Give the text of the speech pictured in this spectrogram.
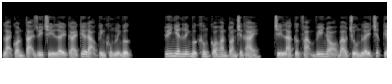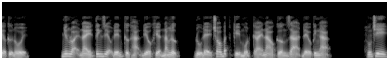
lại còn tại duy trì lấy cái kia đạo kinh khủng lĩnh vực. Tuy nhiên lĩnh vực không có hoàn toàn triển khai, chỉ là cực phạm vi nhỏ bao trùm lấy chiếc kia cự nổi. Nhưng loại này tinh diệu đến cực hạn điều khiển năng lực, đủ để cho bất kỳ một cái nào cường giả đều kinh ngạc. Húng chi,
